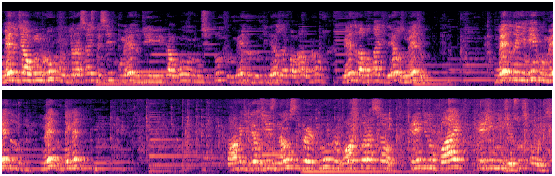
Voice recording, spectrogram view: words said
Medo de algum grupo de oração específico? Medo de ir para algum instituto? Medo do que Deus vai falar ou não? Medo da vontade de Deus? Medo? Medo do inimigo? Medo? Medo? Tem medo? A palavra de Deus diz: Não se perturbe o vosso coração. Crede no Pai, crede em mim. Jesus falou isso.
